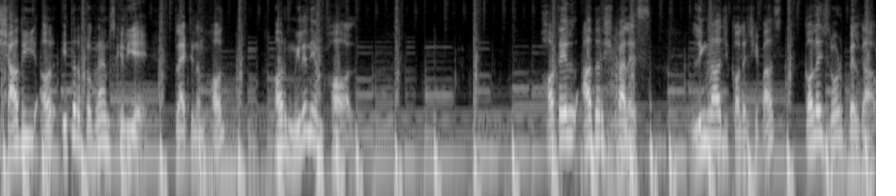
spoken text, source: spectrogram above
शादी और इतर प्रोग्राम्स के लिए प्लैटिनम हॉल और millennium hall hotel Adarsh palace Lingaraj college के पास कॉलेज रोड बेलगांव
